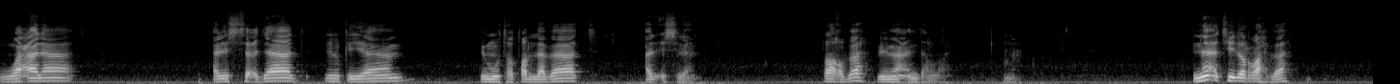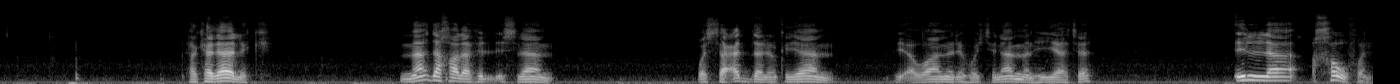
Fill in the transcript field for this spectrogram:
وعلى الاستعداد للقيام بمتطلبات الإسلام. رغبة بما عند الله. نعم. نأتي للرهبة. فكذلك ما دخل في الإسلام واستعد للقيام بأوامره واجتناب منهياته إلا خوفا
